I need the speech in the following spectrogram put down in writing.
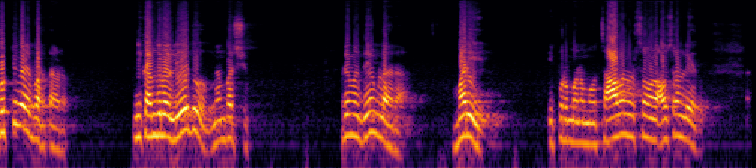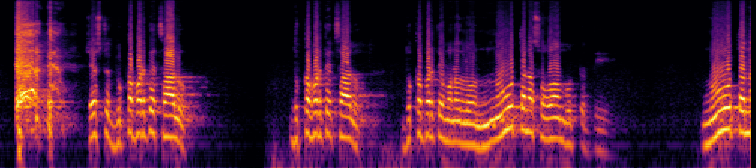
కొట్టివేయబడతాడు. నీకు అందులో లేదు మెంబర్షిప్. ప్రేమ దేవులారా మరి ఇప్పుడు మనము చావనవసరం అవసరం లేదు. జస్ట్ దుఃఖపడితే చాలు. దుఃఖపడితే చాలు. దుఃఖపడితే మనలో నూతన స్వభావం పుట్టుద్ది. నూతన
